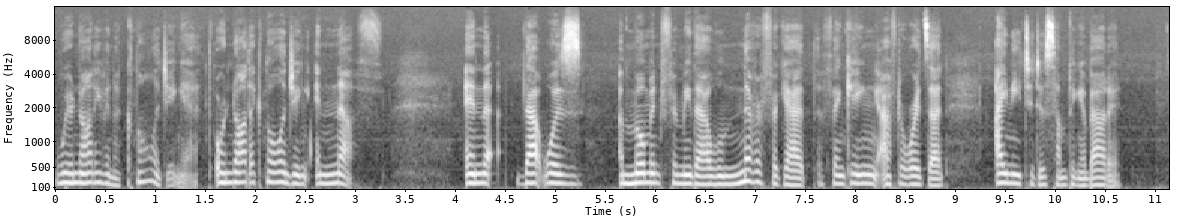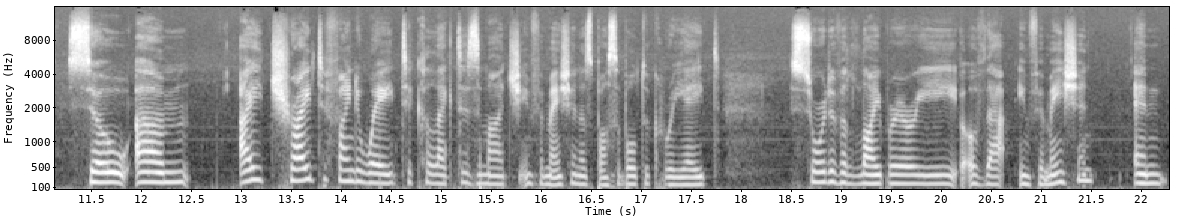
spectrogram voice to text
we're not even acknowledging it or not acknowledging enough. And that was a moment for me that I will never forget, thinking afterwards that I need to do something about it. So um, I tried to find a way to collect as much information as possible to create sort of a library of that information and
